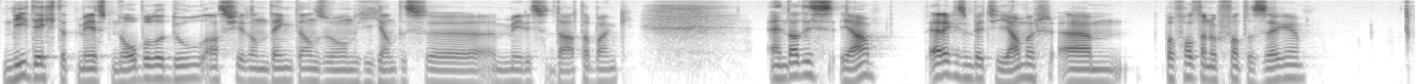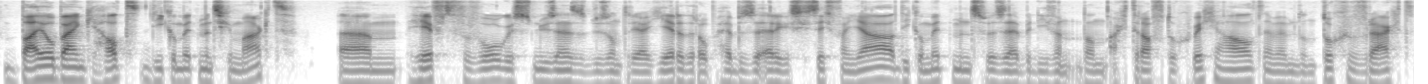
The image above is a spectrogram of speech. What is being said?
niet echt het meest nobele doel als je dan denkt aan zo'n gigantische medische databank. En dat is, ja, ergens een beetje jammer. Um, wat valt er nog van te zeggen? Biobank had die commitments gemaakt. Um, heeft vervolgens, nu zijn ze dus aan het reageren daarop, hebben ze ergens gezegd van ja, die commitments, we hebben die van, dan achteraf toch weggehaald en we hebben dan toch gevraagd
